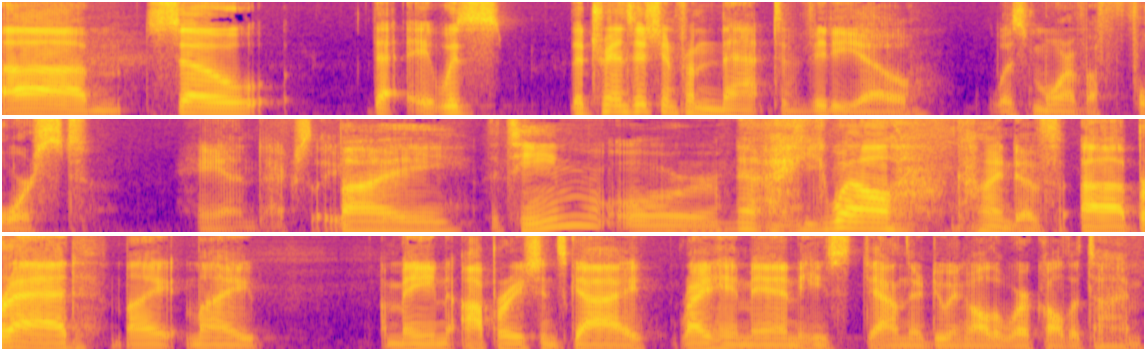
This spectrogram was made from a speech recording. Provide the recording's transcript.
um, so that it was the transition from that to video was more of a forced hand, actually. By the team or No, well, kind of. Uh, Brad, my my main operations guy, right hand man, he's down there doing all the work all the time.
